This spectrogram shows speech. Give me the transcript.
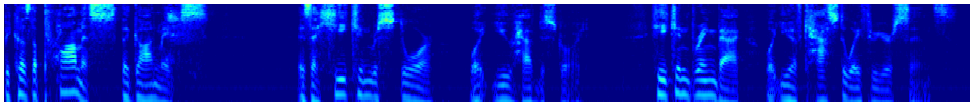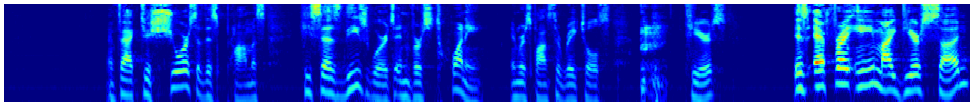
Because the promise that God makes is that He can restore what you have destroyed. He can bring back what you have cast away through your sins. In fact, to assure us of this promise, he says these words in verse 20 in response to Rachel's tears. Is Ephraim my dear son?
